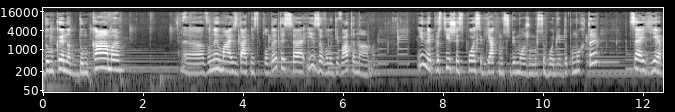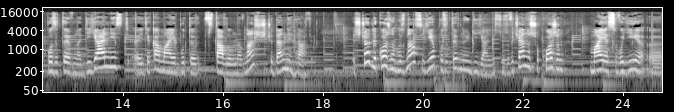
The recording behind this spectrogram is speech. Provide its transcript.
думки над думками. Е, вони мають здатність плодитися і заволодівати нами. І найпростіший спосіб, як ми собі можемо сьогодні допомогти, це є позитивна діяльність, е, яка має бути вставлена в наш щоденний графік. Що для кожного з нас є позитивною діяльністю? Звичайно, що кожен має свої е,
